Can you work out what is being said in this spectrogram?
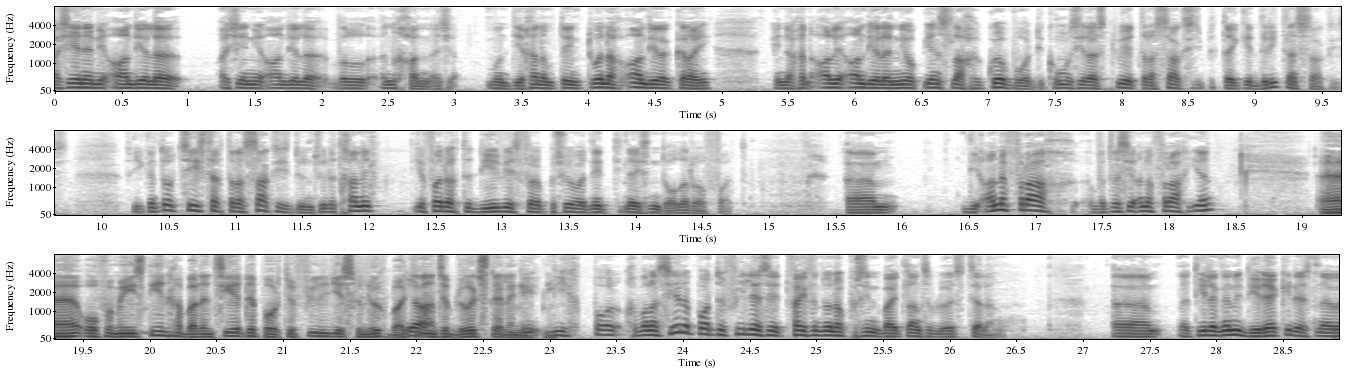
As jy in die aandele as jy in die aandele wil ingaan, as jy want jy gaan omtrent 20 aandele kry en dan gaan al die aandele nie op een slag gekoop word. Kom ons sê daar's twee transaksies, baie keer drie transaksies. So jy kan tot 60 transaksies doen. So dit gaan net eenvoudig te duur wees vir 'n persoon wat net 10000 dollar wil vat. Ehm um, die ander vraag, wat was die ander vraag 1? Uh of 'n mens nie 'n gebalanseerde portefeuilles genoeg buitelandse ja, blootstelling het nie. Die, die gebalanseerde portefeuilles het 25% buitelandse blootstelling. Ehm um, natuurlik nou nie direk nie, dis nou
